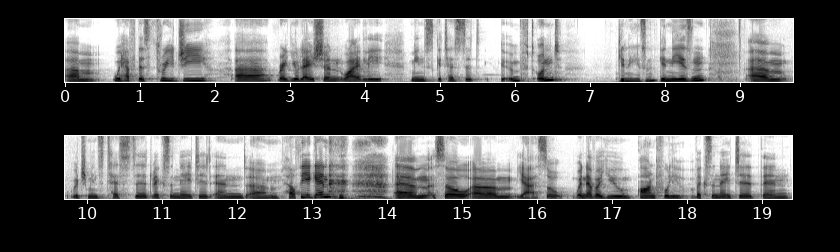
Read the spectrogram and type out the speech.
um, we have this 3G uh, regulation widely means getestet, geimpft und genesen. Genesen um, which means tested, vaccinated, and um, healthy again. um, so, um, yeah, so whenever you aren't fully vaccinated, then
